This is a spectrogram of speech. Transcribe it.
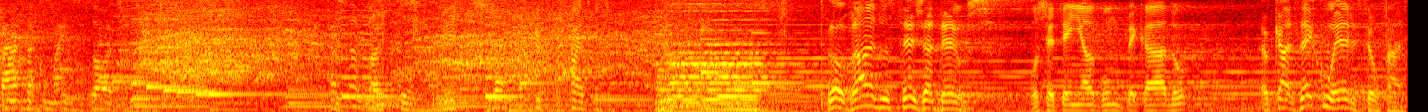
passa com mais ódio. Faça Faz vídeo. convite. que faz você? Louvado seja Deus. Você tem algum pecado? Eu casei com ele, seu padre.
